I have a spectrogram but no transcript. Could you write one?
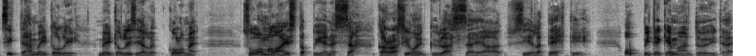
sittenhän meitä oli, meitä oli siellä kolme suomalaista pienessä Karasjoen kylässä ja siellä tehtiin, oppi tekemään töitä.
